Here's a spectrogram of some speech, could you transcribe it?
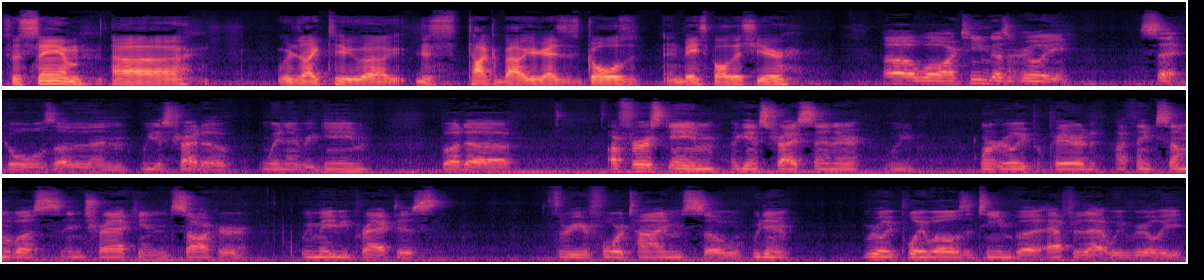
So Sam, uh, would you like to uh, just talk about your guys' goals in baseball this year? Uh, well, our team doesn't really set goals other than we just try to win every game. But uh, our first game against Tri Center, we weren't really prepared. I think some of us in track and soccer, we maybe practiced three or four times, so we didn't really play well as a team. But after that, we really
